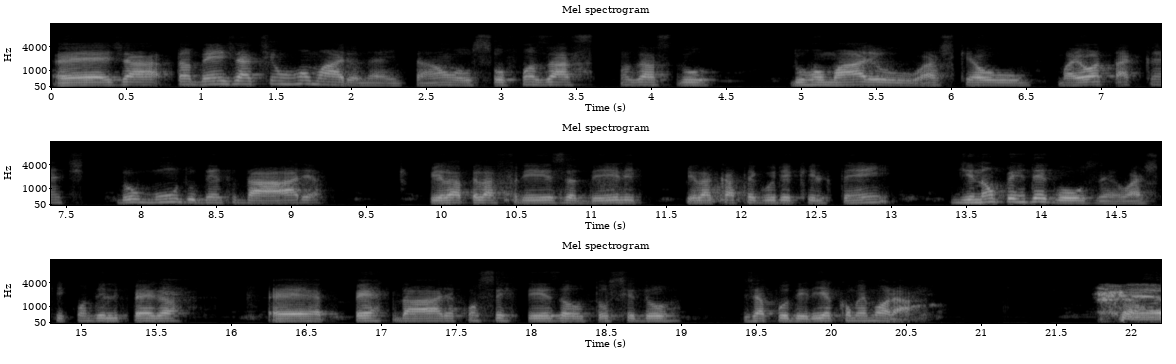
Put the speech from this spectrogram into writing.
é, já, também já tinha o um Romário, né? Então eu sou fãzão do, do Romário, acho que é o maior atacante do mundo dentro da área pela, pela frieza dele, pela categoria que ele tem, de não perder gols, né? Eu acho que quando ele pega é, perto da área, com certeza o torcedor já poderia comemorar. É,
